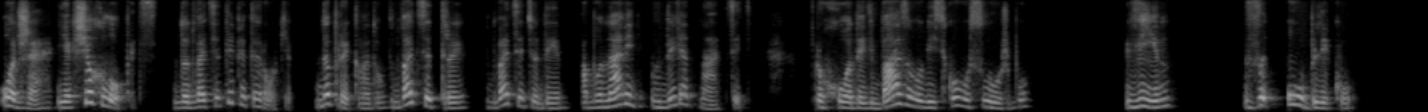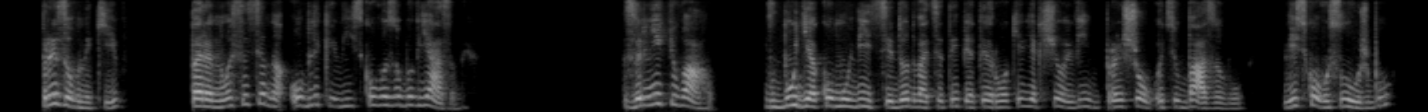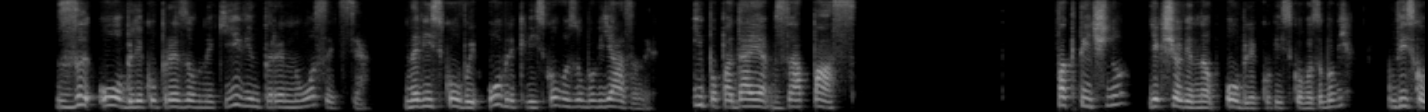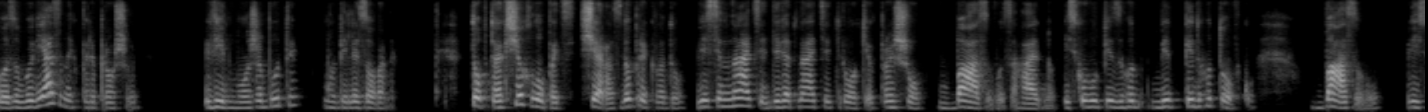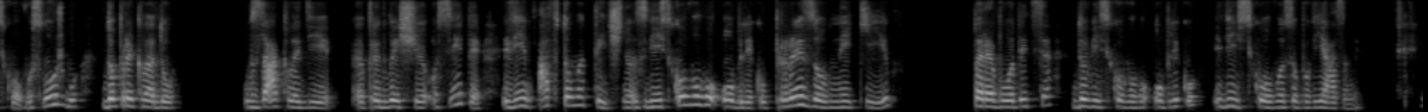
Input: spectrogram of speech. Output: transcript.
Отже, якщо хлопець до 25 років, до прикладу, в 23, 21 або навіть в 19 проходить базову військову службу, він з обліку призовників переноситься на обліки військовозобов'язаних. Зверніть увагу, в будь-якому віці до 25 років, якщо він пройшов оцю базову військову службу, з обліку призовників він переноситься на військовий облік військовозобов'язаних і попадає в запас. Фактично, якщо він на обліку військовозобов'язаних, військовозобов'язаних, перепрошую, він може бути мобілізований. Тобто, якщо хлопець, ще раз, до прикладу, 18-19 років пройшов базову загальну військову підготовку, базову військову службу, до прикладу, в закладі е, предвищої освіти, він автоматично з військового обліку призовників переводиться до військового обліку військовозобов'язаних.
